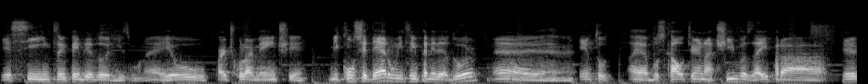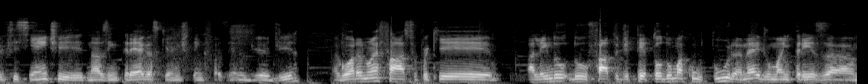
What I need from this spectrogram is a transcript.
esse intraempreendedorismo, né? Eu particularmente me considero um intraempreendedor, né? Tento é, buscar alternativas aí para ser eficiente nas entregas que a gente tem que fazer no dia a dia. Agora não é fácil porque além do, do fato de ter toda uma cultura, né, de uma empresa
